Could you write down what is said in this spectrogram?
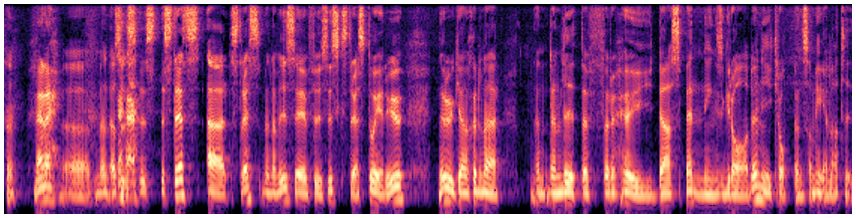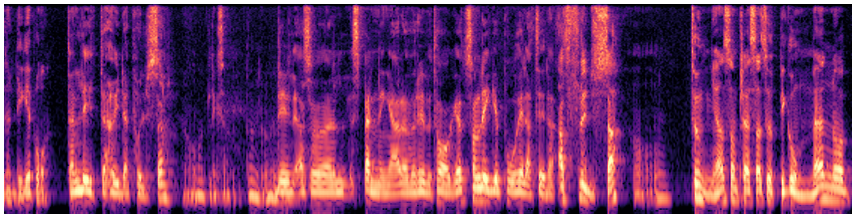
nej, nej. Eh, Men alltså, st- stress är stress, men när vi säger fysisk stress då är det ju, nu är det ju kanske den här den, den lite förhöjda spänningsgraden i kroppen som hela tiden ligger på. Den lite höjda pulsen. Ja, till exempel. Det är alltså spänningar överhuvudtaget som ligger på hela tiden. Att frysa. Ja. Tungan som pressas upp i gommen och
